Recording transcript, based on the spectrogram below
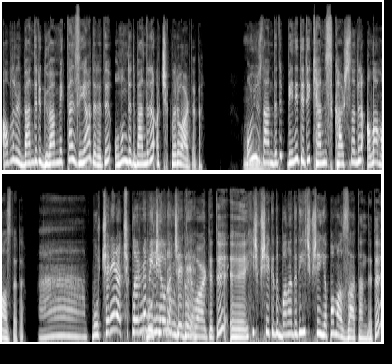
Abla dedi ben dedi güvenmekten ziyade dedi onun dedi bende de açıkları var dedi. O Hmm. yüzden dedi beni dedi kendisi karşısına dedi alamaz dedi. Ha, Burçe'nin açıklarını Burçin'in biliyorum açıkları dedi. var dedi. Ee, hiçbir şekilde bana dedi hiçbir şey yapamaz zaten dedi.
